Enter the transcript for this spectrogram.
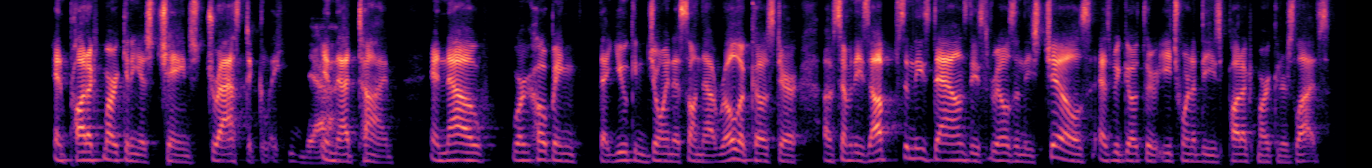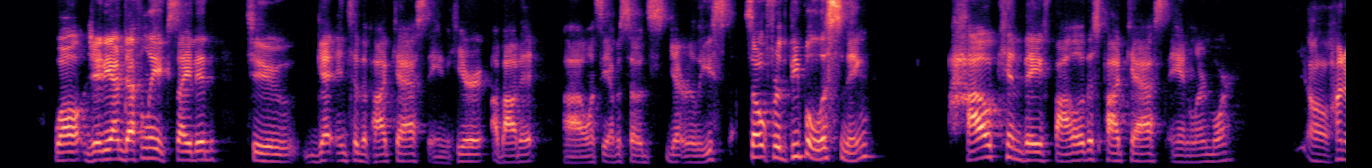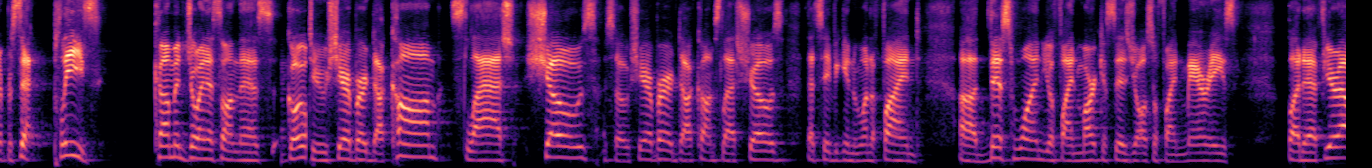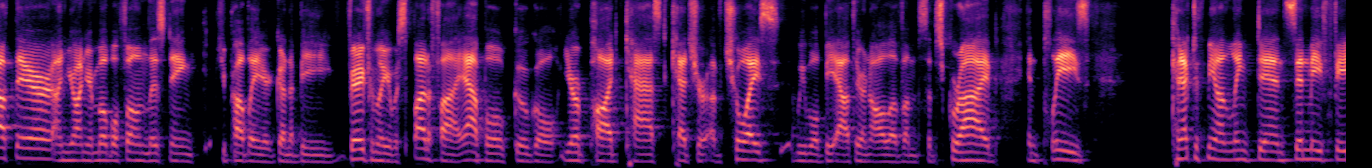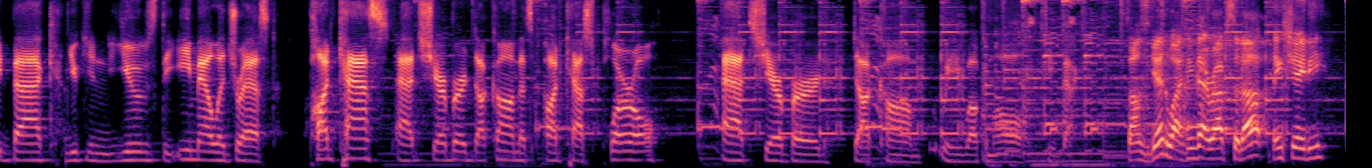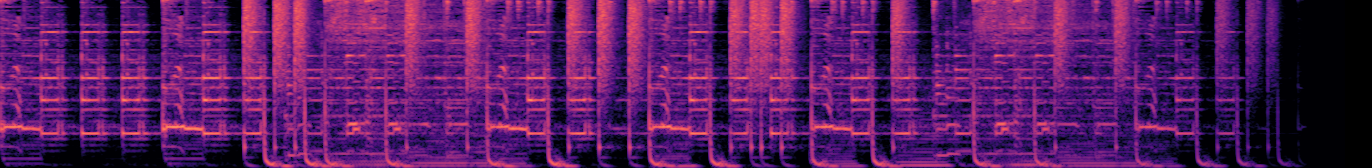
and product marketing has changed drastically yeah. in that time. And now we're hoping that you can join us on that roller coaster of some of these ups and these downs, these thrills and these chills as we go through each one of these product marketers' lives. Well, JD, I'm definitely excited to get into the podcast and hear about it uh, once the episodes get released. So, for the people listening, how can they follow this podcast and learn more? Oh, 100%. Please come and join us on this. Go to sharebird.com slash shows. So sharebird.com slash shows. That's if you can want to find uh, this one. You'll find Marcus's. You'll also find Mary's. But if you're out there and you're on your mobile phone listening, you probably are going to be very familiar with Spotify, Apple, Google, your podcast catcher of choice. We will be out there in all of them. Subscribe and please connect with me on LinkedIn. Send me feedback. You can use the email address podcast at sharebird.com. That's podcast plural at sharebird.com. We welcome all feedback. Sounds good. Well, I think that wraps it up. Thanks, JD.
